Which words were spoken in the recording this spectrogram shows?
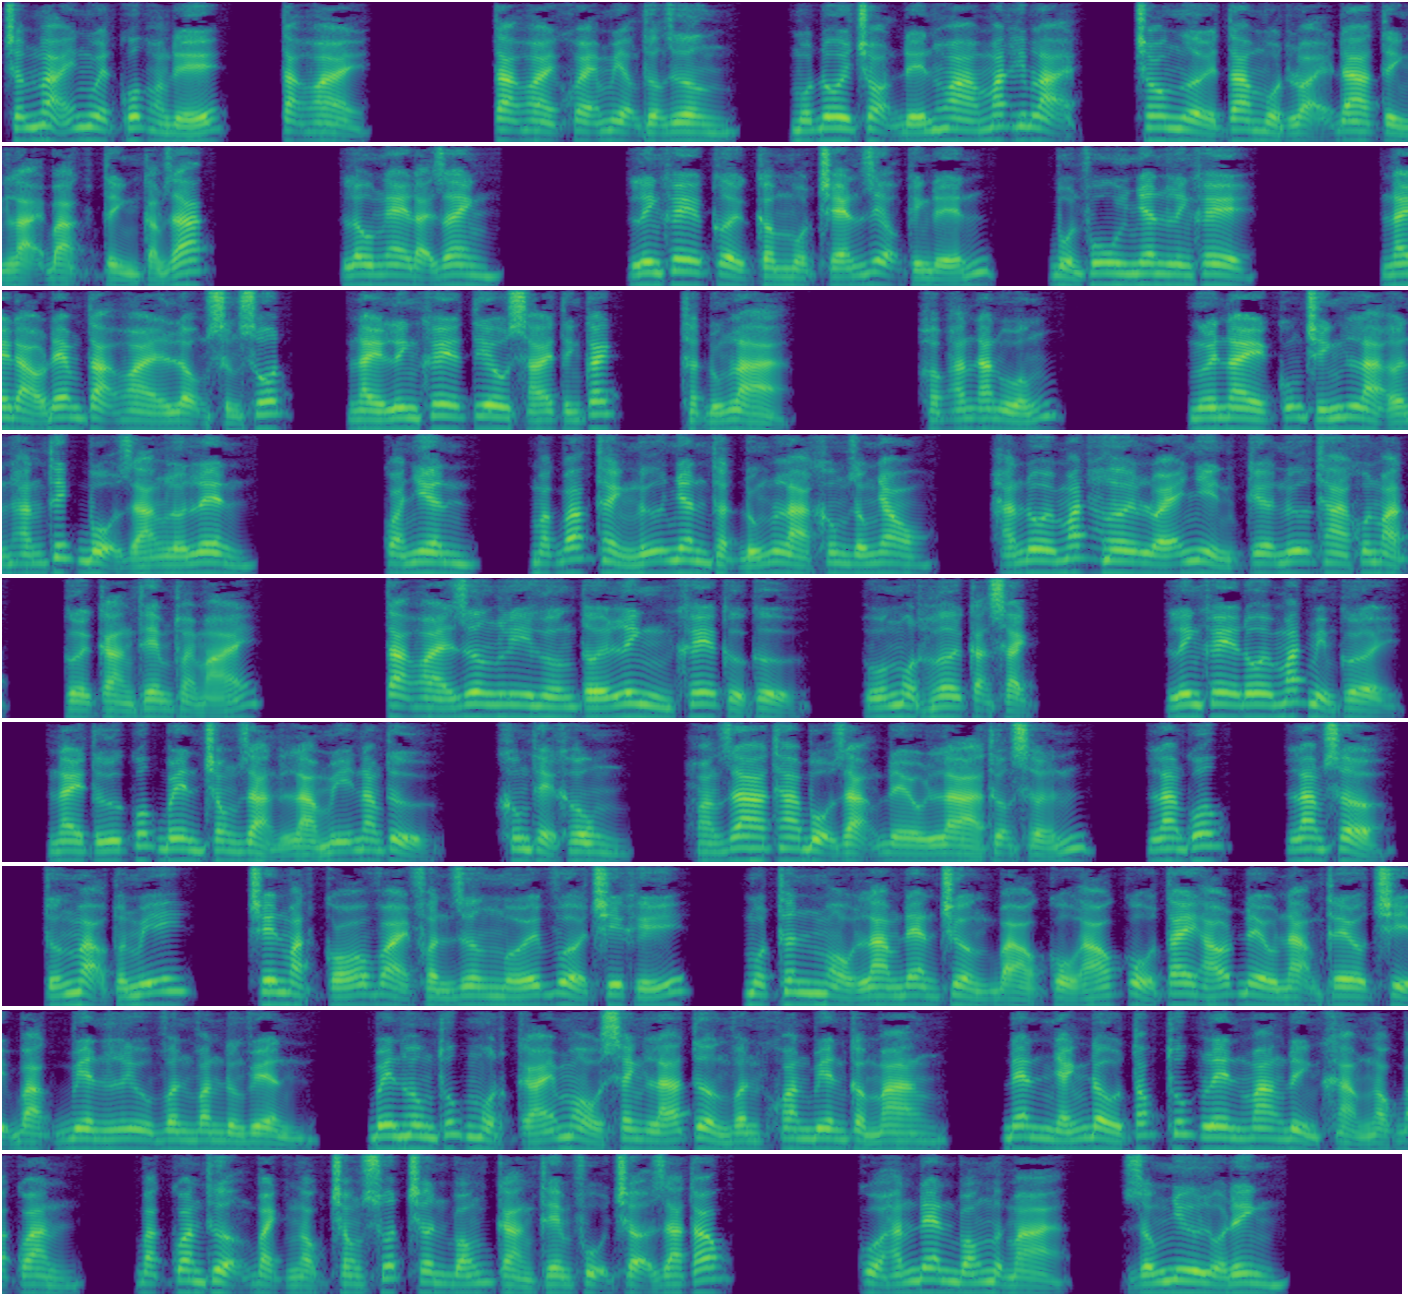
Chấm mãi Nguyệt quốc hoàng đế, tạ hoài. Tạ hoài khỏe miệng thượng dương, một đôi chọn đến hoa mắt híp lại, cho người ta một loại đa tình lại bạc tình cảm giác. Lâu nghe đại danh. Linh Khê cười cầm một chén rượu kính đến, bổn phu nhân Linh Khê. Nay đảo đem tạ hoài lộng sửng sốt, này Linh Khê tiêu sái tính cách, thật đúng là hợp hắn ăn uống. Người này cũng chính là ấn hắn thích bộ dáng lớn lên. Quả nhiên, mặc bác thành nữ nhân thật đúng là không giống nhau, hắn đôi mắt hơi lóe nhìn kia nữ tha khuôn mặt, cười càng thêm thoải mái. Tạ Hoài Dương ly hướng tới Linh Khê cử cử, uống một hơi cạn sạch. Linh Khê đôi mắt mỉm cười, này tứ quốc bên trong giản là Mỹ Nam tử, không thể không, hoàng gia tha bộ dạng đều là thượng sấn, Lam quốc, Lam sở, tướng mạo tuấn Mỹ, trên mặt có vài phần dương mới vừa chi khí, một thân màu lam đen trường bảo cổ áo cổ tay áo đều nạm theo chỉ bạc biên lưu vân vân đường viền, bên hông thúc một cái màu xanh lá tường vân khoan biên cầm mang, đen nhánh đầu tóc thúc lên mang đỉnh khảm ngọc bạc quan, bạc quan thượng bạch ngọc trong suốt chân bóng càng thêm phụ trợ ra tóc. Của hắn đen bóng mượt mà, giống như lùa đinh.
